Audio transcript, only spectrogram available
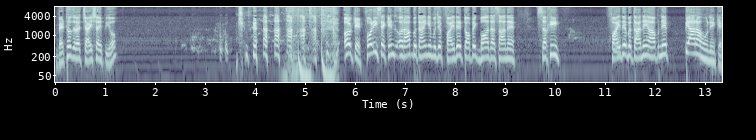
बैठो जरा चाय शाय पियो। ओके फोर्टी सेकेंड और आप बताएँगे मुझे फ़ायदे। टॉपिक बहुत आसान है। सखी फ़ायदे बताने आपने प्यारा होने के।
